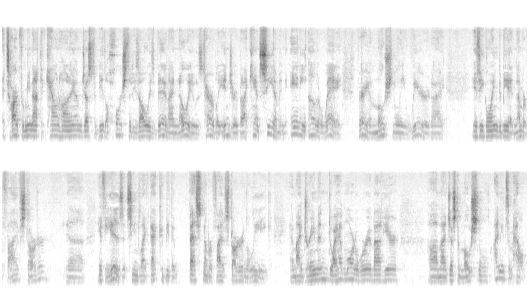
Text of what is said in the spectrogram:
it's hard for me not to count on him just to be the horse that he's always been. I know he was terribly injured, but I can't see him in any other way. Very emotionally weird. I, is he going to be a number five starter? Uh, if he is, it seems like that could be the best number five starter in the league. Am I dreaming? Do I have more to worry about here? Uh, am I just emotional? I need some help.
